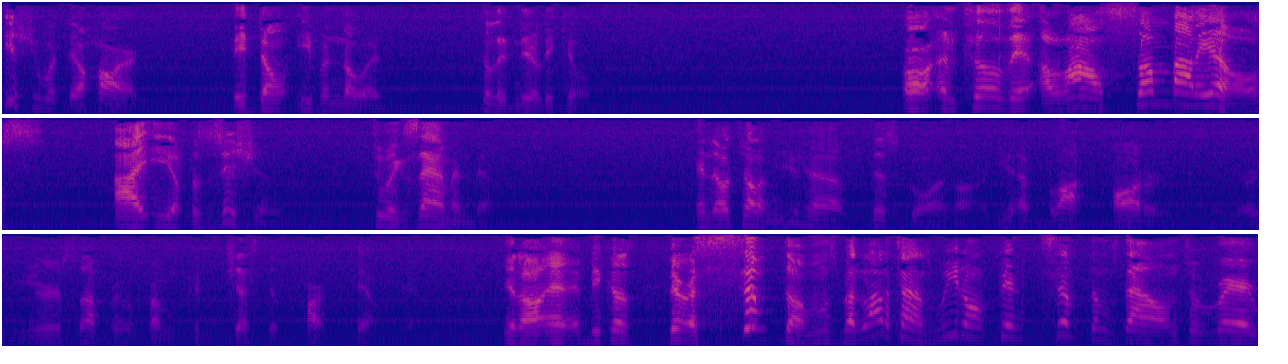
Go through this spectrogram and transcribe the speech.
issue with their heart, they don't even know it till it nearly kills them. Or until they allow somebody else, i.e. a physician, to examine them. And they'll tell them, you have this going on. You have blocked arteries Or you're suffering from congestive heart failure. You know, and because there are symptoms, but a lot of times we don't pin symptoms down to where it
